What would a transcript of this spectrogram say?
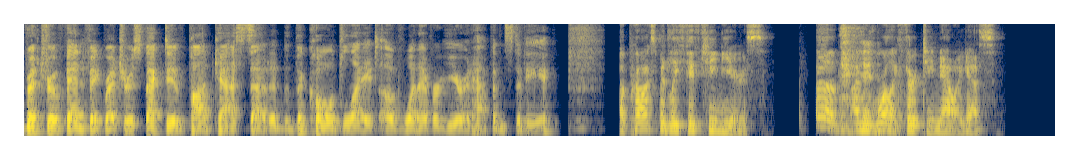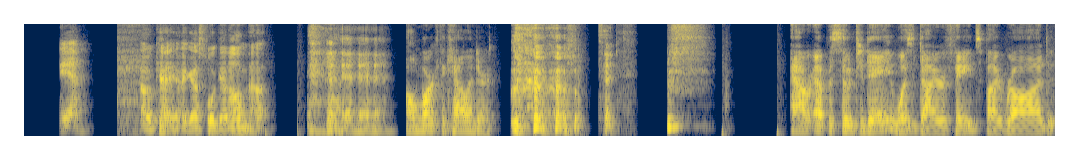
retro fanfic retrospective podcasts out into the cold light of whatever year it happens to be? Approximately 15 years. Uh, I mean, more like 13 now, I guess. Yeah. Okay, I guess we'll get on that. I'll mark the calendar. Our episode today was Dire Fates by Rod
